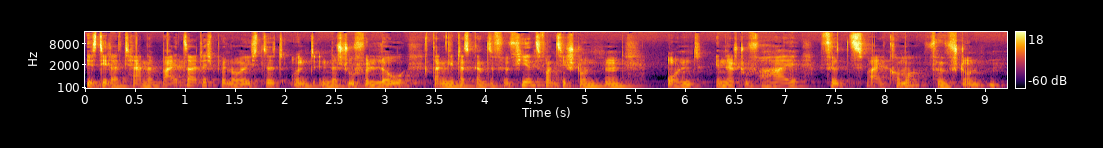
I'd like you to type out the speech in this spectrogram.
Ist die Laterne beidseitig beleuchtet und in der Stufe Low, dann geht das Ganze für 24 Stunden und in der Stufe High für 2,5 Stunden.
